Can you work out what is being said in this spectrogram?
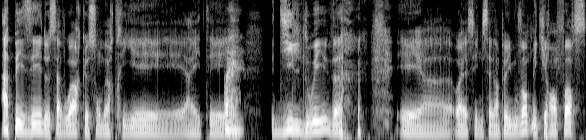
apaisé de savoir que son meurtrier a été ouais. dealt with. Et euh, ouais c'est une scène un peu émouvante mais qui renforce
